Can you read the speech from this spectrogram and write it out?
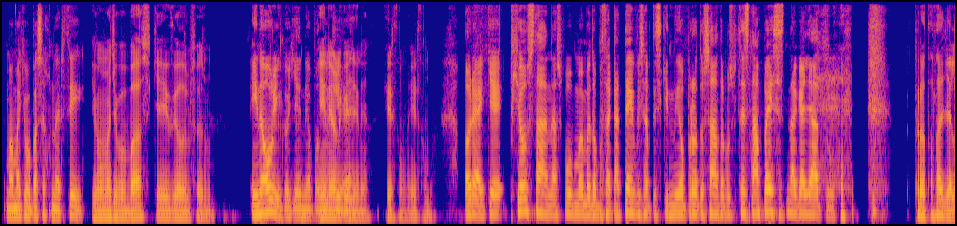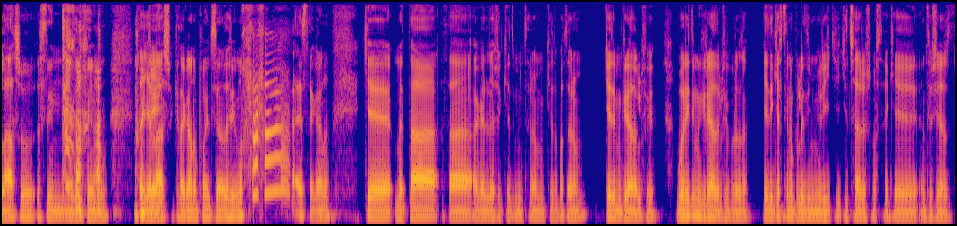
Η μαμά και ο παπάς έχουν έρθει; Η μαμά και ο μπαμπά και οι δύο αδελφές μου. Είναι όλη η οικογένεια από Είναι εκεί, όλη η ε. οικογένεια. Ήρθαμε, ήρθαμε. Ωραία. Και ποιος θα είναι, ας πούμε, με το που θα κατέβεις από τη σκηνή ο πρώτος άνθρωπος που θες να πέσεις στην αγκαλιά του; Πρώτα θα γελάσω στην αδελφή μου. θα Οκ. γελάσω και θα κάνω point στην αδελφή μου. Χαχα, Έτσι θα κάνω. Και μετά θα αγκαλιάσω και τη μητέρα μου και τον πατέρα μου και τη μικρή αδελφή. Μπορεί τη μικρή αδελφή πρώτα. Γιατί και αυτή είναι πολύ δημιουργική και της αρέσουν αυτά και ενθουσιάζεται.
